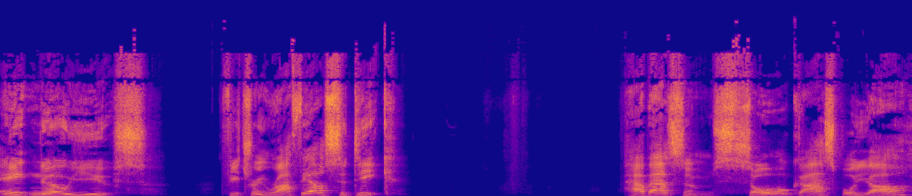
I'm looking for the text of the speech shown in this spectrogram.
Ain't No Use featuring Raphael Saadiq. How about some soul gospel, y'all?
